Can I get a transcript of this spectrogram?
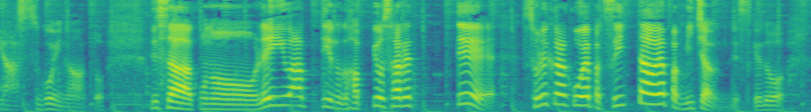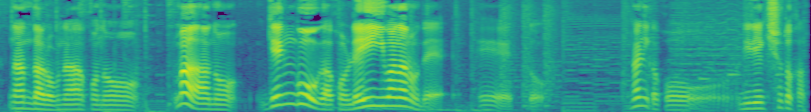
いや、すごいなと。でさ、この、令和っていうのが発表されて、それからこう、やっぱツイッターをやっぱ見ちゃうんですけど、なんだろうな、この、まああの、言語がこう令和なので、えーっと、何かこう、履歴書とか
